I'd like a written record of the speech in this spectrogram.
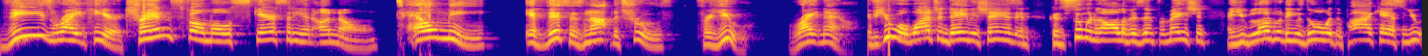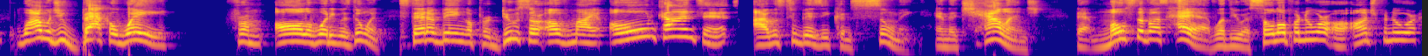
These right here, trends, FOMO, scarcity, and unknown, tell me if this is not the truth for you right now. If you were watching David Shands and consuming all of his information and you loved what he was doing with the podcast, and you why would you back away from all of what he was doing? Instead of being a producer of my own content, I was too busy consuming. And the challenge that most of us have, whether you're a solopreneur or entrepreneur,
